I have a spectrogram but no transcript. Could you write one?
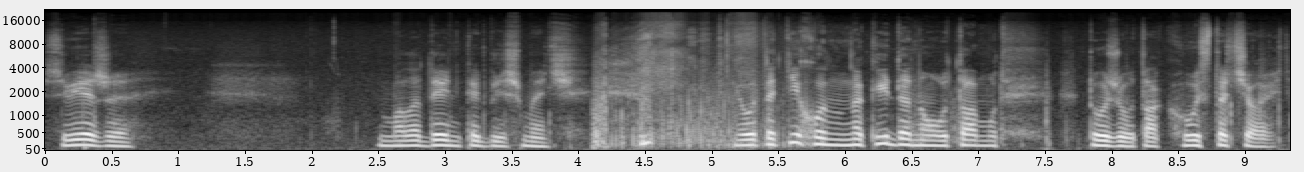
Свіже, молоденька більш-менш. І от таких он накидано отам от теж отак вистачають.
